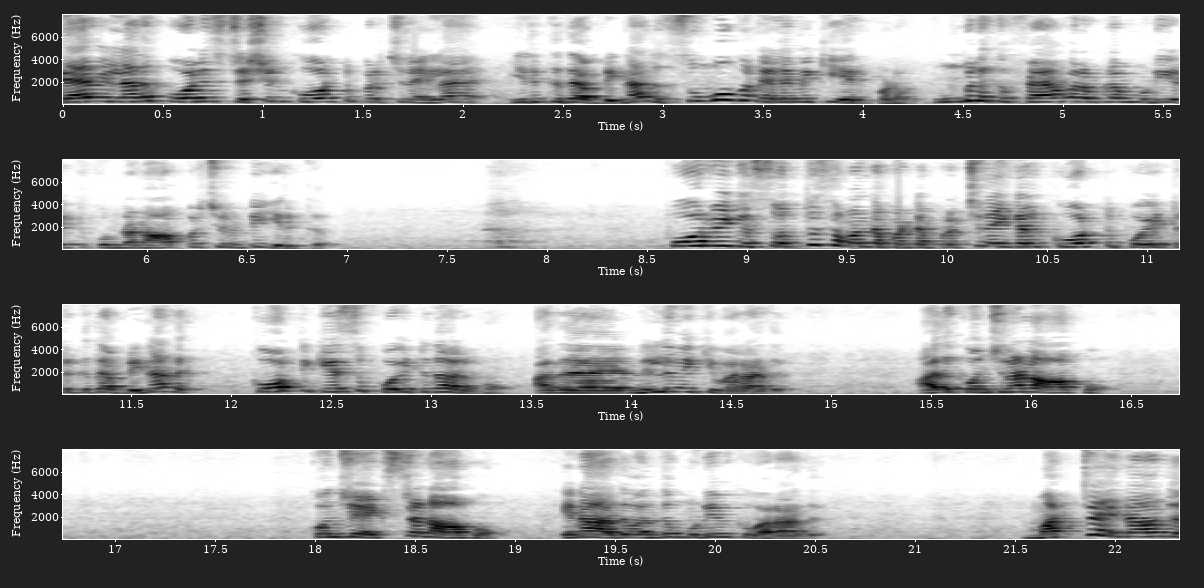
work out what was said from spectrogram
தேவையில்லாத போலீஸ் ஸ்டேஷன் கோர்ட் பிரச்சனை எல்லாம் இருக்குது அப்படின்னா அது சுமூக நிலைமைக்கு ஏற்படும். உங்களுக்கு ஃபேவரபிளா முடியறதுக்கு உண்டான ஆப்பர்ச்சுனிட்டி இருக்கு. பூர்வீக சொத்து சம்பந்தப்பட்ட பிரச்சனைகள் கோர்ட்டு போயிட்டு இருக்குது அப்படின்னா அந்த கோர்ட்டு கேஸ் போயிட்டு தான் இருக்கும். அது நிலுவைக்கு வராது. அது கொஞ்ச நாள் ஆகும். கொஞ்சம் எக்ஸ்டன் ஆகும். ஏன்னா அது வந்து முடிவுக்கு வராது. மற்ற ஏதாவது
